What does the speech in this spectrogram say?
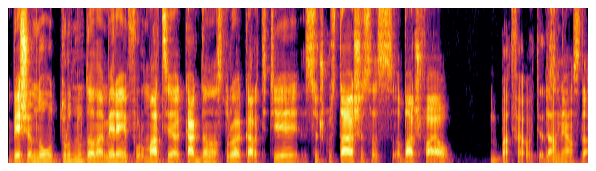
беше много трудно да намеря информация как да настроя картите. Всичко ставаше с batch файл. Бат файлите, Да. да. Извинявам се, да.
